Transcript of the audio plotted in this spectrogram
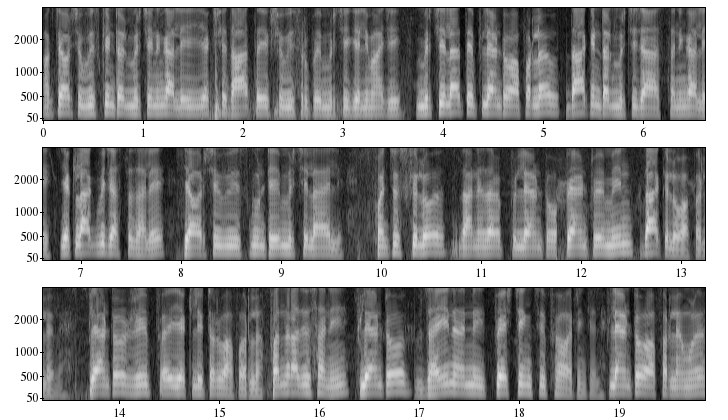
मागच्या वर्षी वीस क्विंटल मिरची निघाली एकशे दहा ते एकशे वीस रुपये मिरची गेली माझी. मिरचीला ते प्लॅन्ट वापरलं दहा क्विंटल मिरची जास्त निघाले. एक लाख बी जास्त झाले. यावर्षी वीस गुंठे मिरचीला आले. पंचवीस किलो दाणेदार प्लॅन्टो प्लॅन्टो मीन दहा किलो वापरलेलं आहे. प्लॅन्टो ड्रीप एक लिटर वापरलं. पंधरा दिवसांनी प्लॅन्टो जाईन आणि पेस्टिंगची फवारणी केली. प्लॅन्टो वापरल्यामुळे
